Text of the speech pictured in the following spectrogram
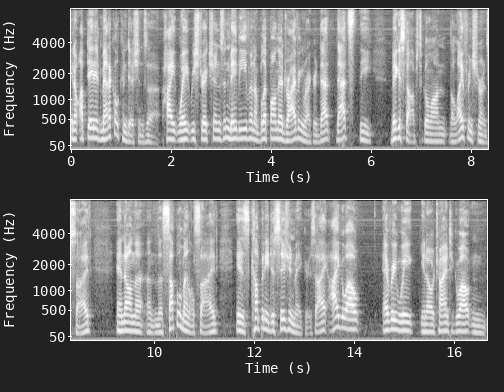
you know updated medical conditions, uh, height, weight restrictions, and maybe even a blip on their driving record. That that's the biggest obstacle on the life insurance side. And on the on the supplemental side is company decision makers. I, I go out every week, you know, trying to go out and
